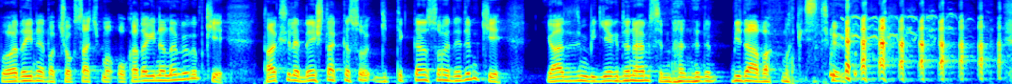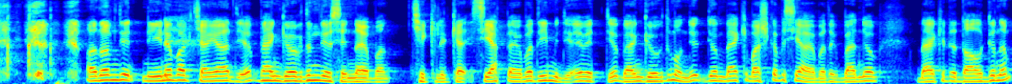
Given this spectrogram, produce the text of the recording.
Bu arada yine bak çok saçma o kadar inanamıyorum ki. Taksiyle 5 dakika sonra, gittikten sonra dedim ki ya dedim bir geri döner misin ben dedim bir daha bakmak istiyorum. Adam diyor neyine bakacaksın ya diyor. Ben gördüm diyor senin araban çekilirken. Siyah bir araba değil mi diyor. Evet diyor ben gördüm onu diyor. Diyorum belki başka bir siyah arabadır. Ben diyorum belki de dalgınım.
